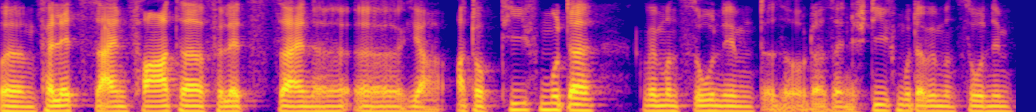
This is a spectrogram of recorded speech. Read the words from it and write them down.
ähm, verletzt seinen Vater, verletzt seine äh, ja, Adoptivmutter, wenn man es so nimmt, also oder seine Stiefmutter, wenn man es so nimmt.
